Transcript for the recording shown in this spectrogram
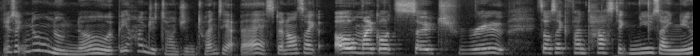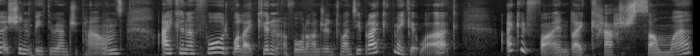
he was like, no, no, no, it'd be 100 to 120 at best. And I was like, oh my God, so true. So I was like, fantastic news. I knew it shouldn't be £300. I can afford, well, I couldn't afford 120, but I could make it work. I could find like cash somewhere.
